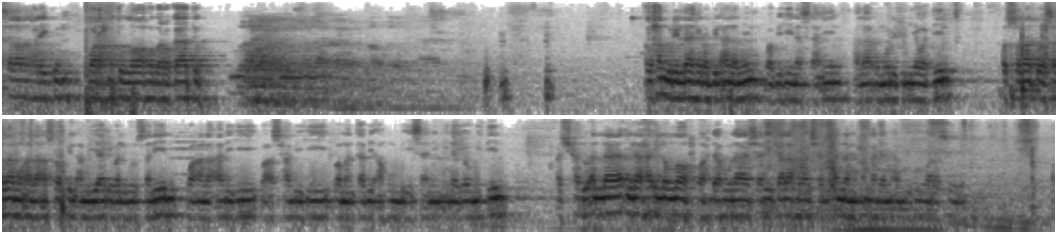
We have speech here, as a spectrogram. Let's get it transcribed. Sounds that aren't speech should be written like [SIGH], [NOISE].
Assalamualaikum warahmatullahi wabarakatuh. Alhamdulillahi rabbil alamin wa bihi nasta'in ala umuri dunya waddin. Wassalatu wassalamu ala asrafil anbiya'i wal mursalin wa ala alihi wa ashabihi wa man tabi'ahum bi ihsanin ila yaumiddin. Asyhadu an la ilaha illallah wahdahu la syarikalah wa asyhadu anna Muhammadan abduhu wa rasuluh.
